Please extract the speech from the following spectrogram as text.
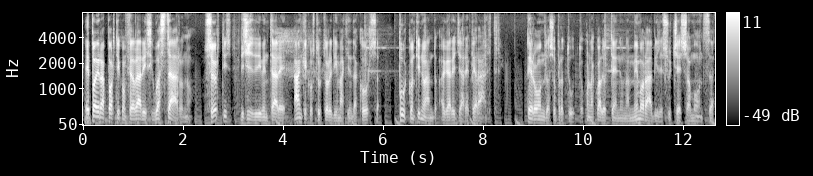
E poi i rapporti con Ferrari si guastarono. Surtees decise di diventare anche costruttore di macchine da corsa, pur continuando a gareggiare per altri. Per Honda soprattutto, con la quale ottenne un memorabile successo a Monza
